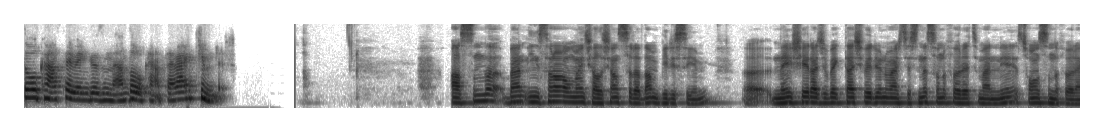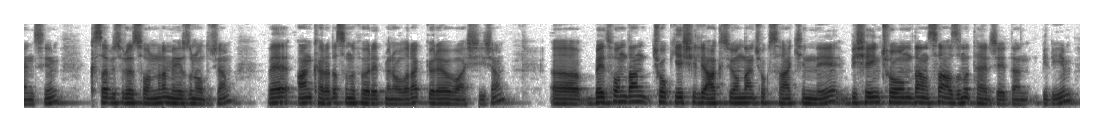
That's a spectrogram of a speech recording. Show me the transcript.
Doğukan Sever'in gözünden Doğukan Sever kimdir? Aslında ben insan olmaya çalışan sıradan birisiyim. Ee, Nevşehir Hacı Bektaş Veli Üniversitesi'nde sınıf öğretmenliği son sınıf öğrencisiyim. Kısa bir süre sonra mezun olacağım ve Ankara'da sınıf öğretmeni olarak göreve başlayacağım. Ee, betondan çok yeşili, aksiyondan çok sakinliği, bir şeyin çoğundansa azını tercih eden biriyim.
